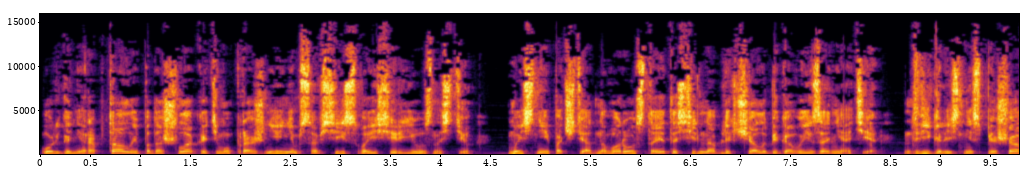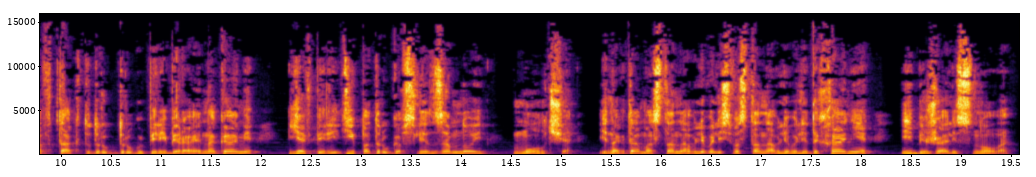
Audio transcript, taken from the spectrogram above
Ольга не роптала и подошла к этим упражнениям со всей своей серьезностью – мы с ней почти одного роста, это сильно облегчало беговые занятия. Двигались не спеша, в такт друг другу перебирая ногами, я впереди, подруга вслед за мной, молча. Иногда мы останавливались, восстанавливали дыхание и бежали снова.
